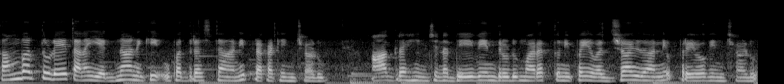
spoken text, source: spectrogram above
సంవర్తుడే తన యజ్ఞానికి ఉపద్రష్ట అని ప్రకటించాడు. ఆగ్రహించిన దేవేంద్రుడు మరత్తునిపై వజ్రాయుధాన్ని ప్రయోగించాడు.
